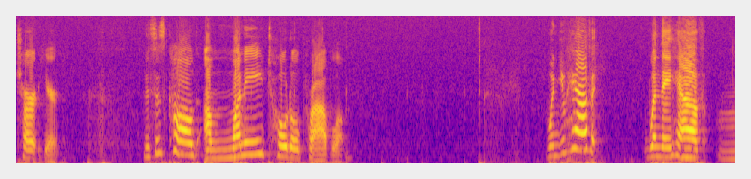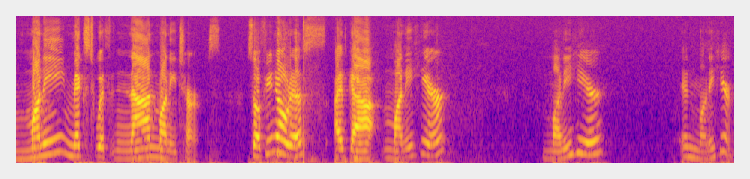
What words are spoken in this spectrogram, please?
chart here. This is called a money total problem. When you have, when they have money mixed with non-money terms. So if you notice, I've got money here, money here, and money here.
